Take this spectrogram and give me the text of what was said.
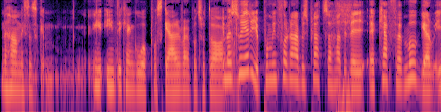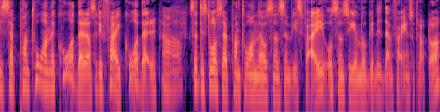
När han liksom ska, inte kan gå på skarvar på trottoaren. Ja, men så är det ju. På min förra arbetsplats så hade vi eh, kaffemuggar i så här Pantone-koder, alltså det är färgkoder. Ja. Så att det står så här Pantone och sen en viss färg och sen så är muggen i den färgen såklart då.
